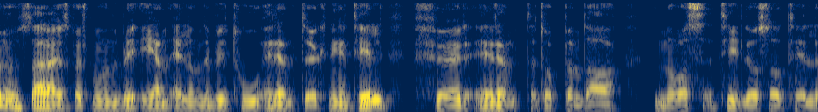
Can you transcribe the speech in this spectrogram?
så her, er jo spørsmålet om det blir én eller om det blir to renteøkninger til før rentetoppen da nås tidlig også til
